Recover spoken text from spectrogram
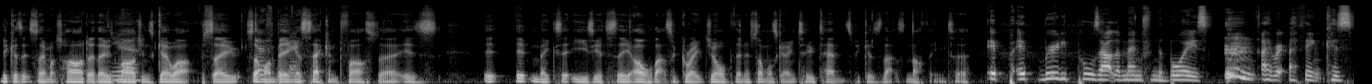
because it's so much harder, those Yeah. margins go up. So someone being Definitely. a second faster is it, it makes it easier to see. Oh, that's a great job than if someone's going two tenths because that's nothing to. it it really pulls out the men from the boys. I, re- I think because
